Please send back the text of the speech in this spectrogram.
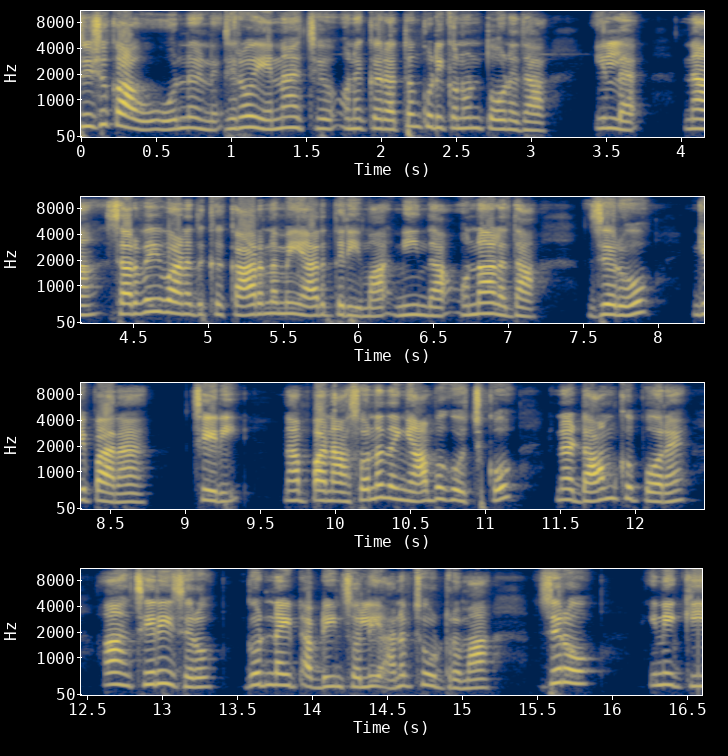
சிசுகாவும் ஒன்றுன்னு ஜீரோ என்னாச்சு? உனக்கு ரத்தம் குடிக்கணும்னு தோணுதா? இல்லை. நான் சர்வைவ் ஆனதுக்கு காரணமே யார் தெரியுமா? நீ தான் உன்னால தான் ஜெரோ இங்கே பாரேன் சரி நான் நான் சொன்னதை ஞாபகம் வச்சுக்கோ. நான் டாம்க்கு போகிறேன் ஆ சரி ஜெரோ. குட் நைட் அப்படின்னு சொல்லி அனுப்பிச்சி விட்ருமா ஜெரோ இன்னைக்கு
